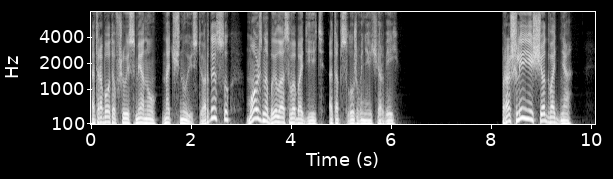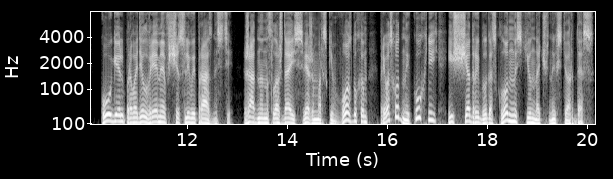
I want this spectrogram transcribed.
отработавшую смену ночную стюардессу можно было освободить от обслуживания червей. Прошли еще два дня. Кугель проводил время в счастливой праздности, жадно наслаждаясь свежим морским воздухом, превосходной кухней и щедрой благосклонностью ночных стюардесс.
